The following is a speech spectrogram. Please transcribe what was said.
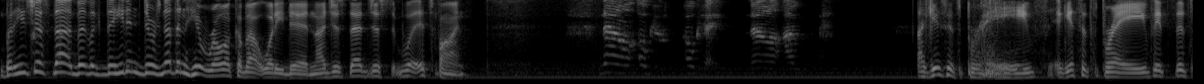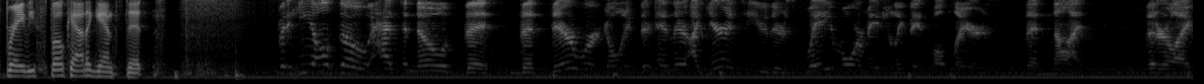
but he's just not. But like, he didn't. There was nothing heroic about what he did, and I just that just well, it's fine. Now, okay, okay. Now I'm. I guess it's brave. I guess it's brave. It's it's brave. He spoke out against it. But he also had to know that that there were going there, and there. I guarantee you, there's way more Major League Baseball players than not that are like,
